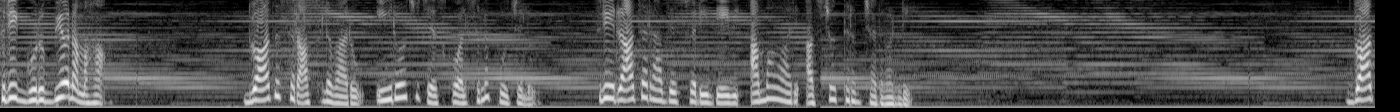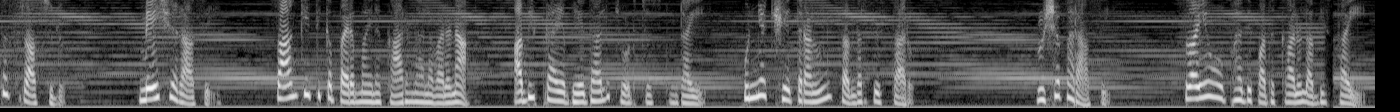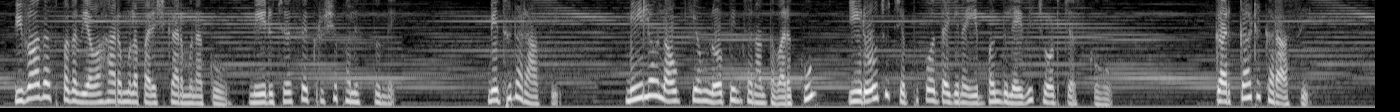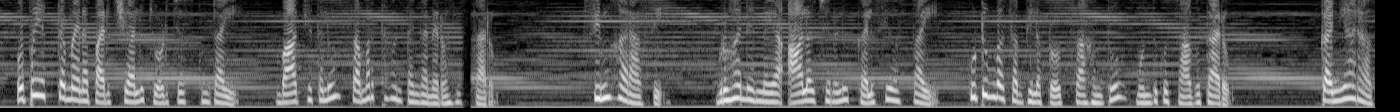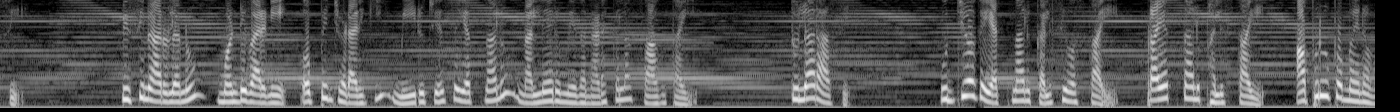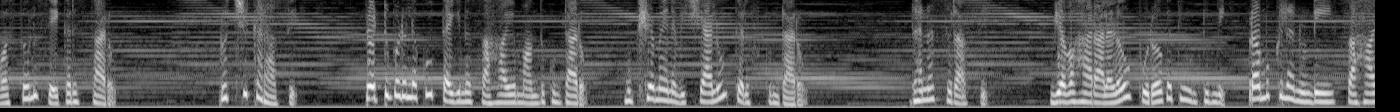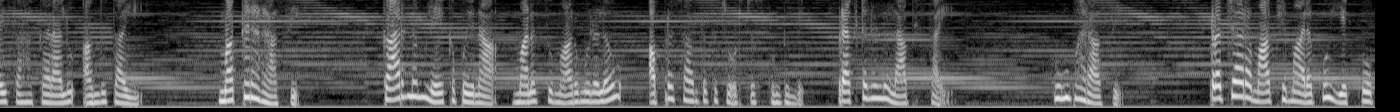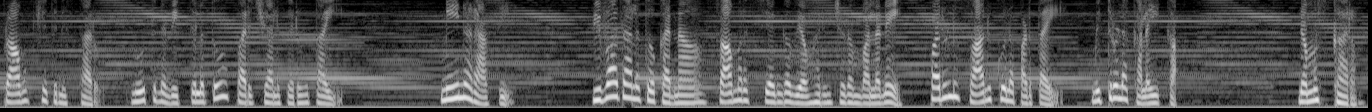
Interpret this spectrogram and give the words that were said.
శ్రీ గురుభ్యో నమ. ద్వాదశ రాసుల వారు ఈరోజు చేసుకోవాల్సిన పూజలు. శ్రీ రాజరాజేశ్వరి దేవి అమ్మవారి అష్టోత్తరం చదవండి. ద్వాదశ రాశులు మేషరాశి. సాంకేతిక పరమైన కారణాల వలన అభిప్రాయ భేదాలు చోటు చేసుకుంటాయి. పుణ్యక్షేత్రాలను సందర్శిస్తారు. వృషభ రాశి స్వయం ఉపాధి పథకాలు లభిస్తాయి. వివాదాస్పద వ్యవహారముల పరిష్కారమునకు మీరు చేసే కృషి ఫలిస్తుంది. మిథున రాశి. మీలో లౌక్యం లోపించనంత వరకు ఈ రోజు చెప్పుకోదగిన ఇబ్బందులేవి చోటు చేసుకోవు. కర్కాటక రాశి. ఉపయుక్తమైన పరిచయాలు చోటు చేసుకుంటాయి. బాధ్యతలు సమర్థవంతంగా నిర్వహిస్తారు. సింహరాశి. గృహ నిర్ణయ ఆలోచనలు కలిసి వస్తాయి. కుటుంబ సభ్యుల ప్రోత్సాహంతో ముందుకు సాగుతారు. కన్యారాశి. పిసినారులను మొండివారిని ఒప్పించడానికి మీరు చేసే యత్నాలు నల్లేరు మీద నడకలా సాగుతాయి. తులారాశి. ఉద్యోగ యత్నాలు కలిసి వస్తాయి ప్రయత్నాలు ఫలిస్తాయి అపురూపమైన వస్తువులు సేకరిస్తారు. వృశ్చిక రాశి. పెట్టుబడులకు తగిన సహాయం అందుకుంటారు ముఖ్యమైన విషయాలు తెలుసుకుంటారు. ధనస్సు రాశి. వ్యవహారాలలో పురోగతి ఉంటుంది ప్రముఖుల నుండి సహాయ సహకారాలు అందుతాయి. మకర రాశి. కారణం లేకపోయినా మనస్సు మారుమూలలో అప్రశాంతత చోటు చేసుకుంటుంది. ప్రకటనలు లాభిస్తాయి. కుంభరాశి. ప్రచార మాధ్యమాలకు ఎక్కువ ప్రాముఖ్యతనిస్తారు. నూతన వ్యక్తులతో పరిచయాలు పెరుగుతాయి. మీనరాశి. వివాదాలతో కన్నా సామరస్యంగా వ్యవహరించడం వల్లనే పనులు సానుకూల పడతాయి. మిత్రుల కలయిక. నమస్కారం.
